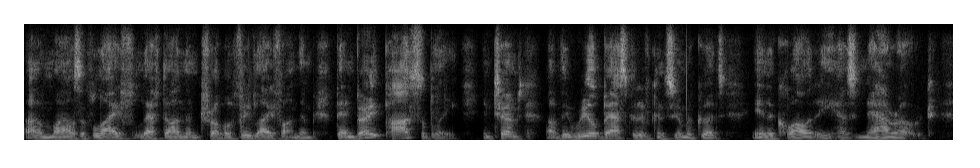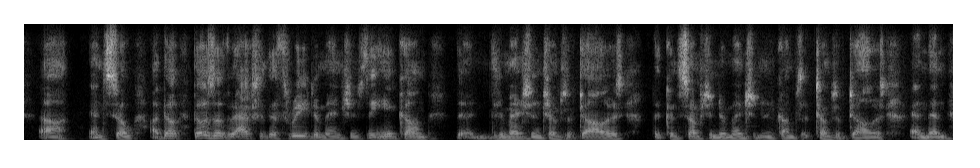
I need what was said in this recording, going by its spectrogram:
uh, miles of life left on them, trouble free life on them, then very possibly, in terms of the real basket of consumer goods, inequality has narrowed. And so uh, th- those are actually the three dimensions the income the, dimension in terms of dollars, the consumption dimension in terms, in terms of dollars, and then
